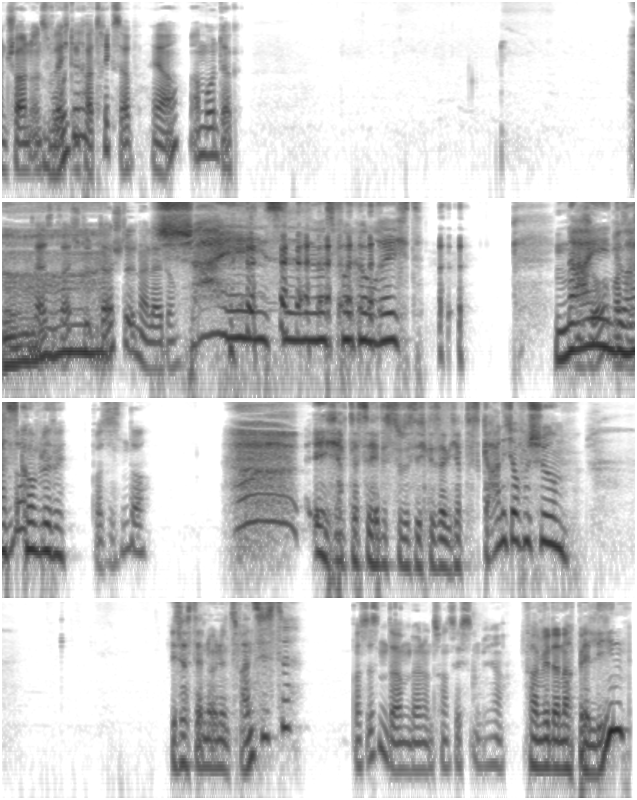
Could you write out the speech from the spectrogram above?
Und schauen uns vielleicht ein paar Tricks ab. Ja, am Montag. Da ist, da ist, still, da ist still in der Leitung. Scheiße, du hast vollkommen recht. Nein? Was du hast komplett. Was ist denn da? Ich hab das, hättest du das nicht gesagt, ich hab das gar nicht auf dem Schirm. Ist das der 29.? Was ist denn da am 29. Ja, Fahren wir dann nach Berlin?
